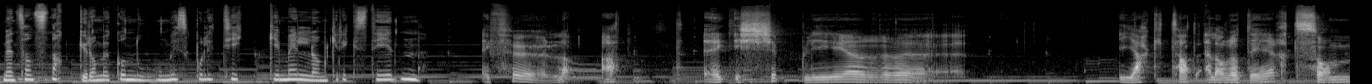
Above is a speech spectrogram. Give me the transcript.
mens han snakker om økonomisk politikk i mellomkrigstiden. Jeg føler at jeg ikke blir uh, iakttatt eller vurdert som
